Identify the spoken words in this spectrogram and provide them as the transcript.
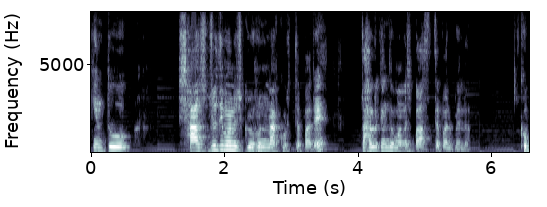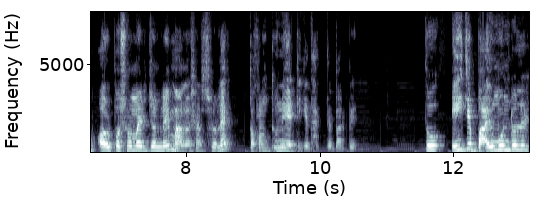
কিন্তু শ্বাস যদি মানুষ গ্রহণ না করতে পারে, তাহলে কিন্তু মানুষ বাঁচতে পারবে না। খুব অল্প সময়ের জন্যই মানুষ আসলে তখন দুনিয়া টিকে থাকতে পারবে। তো এই যে বায়ুমণ্ডলের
